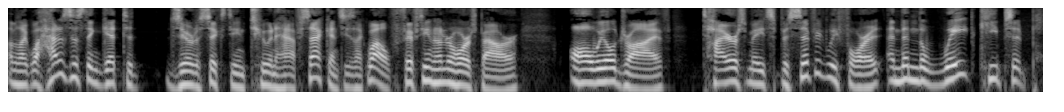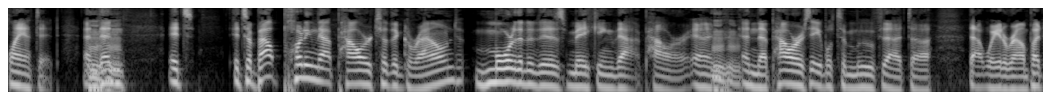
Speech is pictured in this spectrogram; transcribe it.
I'm like, well, how does this thing get to zero to 60 in two and a half seconds? He's like, well, 1,500 horsepower, all wheel drive, tires made specifically for it, and then the weight keeps it planted. And then mm-hmm. it's it's about putting that power to the ground more than it is making that power, and and that power is able to move that uh, that weight around. But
